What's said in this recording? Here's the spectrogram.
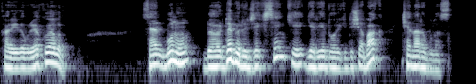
Kareyi de buraya koyalım. Sen bunu dörde böleceksin ki geriye doğru gidişe bak kenarı bulasın.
